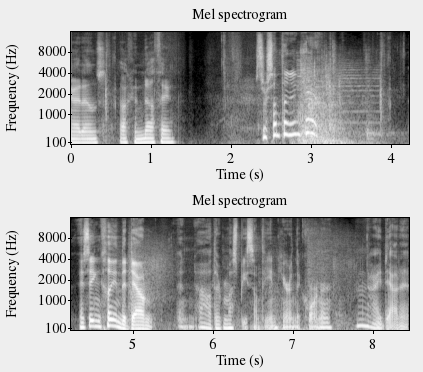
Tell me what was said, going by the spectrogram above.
items. Fucking nothing. Is there something in here? Is it including the down? Oh, there must be something in here in the corner. Mm, I doubt it.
